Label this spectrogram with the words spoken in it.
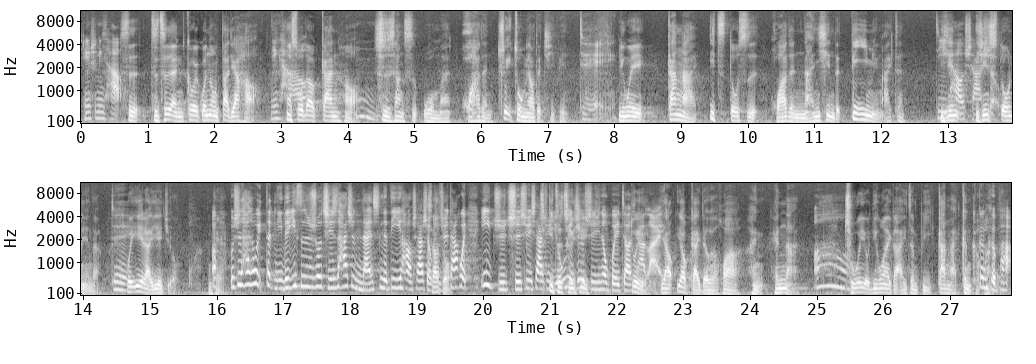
秦医师您好，是主持人，各位观众大家好。您好。那说到肝哈，事实上是我们华人最重要的疾病。对。因为肝癌一直都是华人男性的第一名癌症，第一号杀手，已经十多年了。对。会越来越久。不是，他会，他你的意思是说，其实他是男性的第一号杀手，可是他会一直持续下去，永远这个时间都不会掉下来。要要改的话，很很难。哦。除非有另外一个癌症比肝癌更可怕。更可怕。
